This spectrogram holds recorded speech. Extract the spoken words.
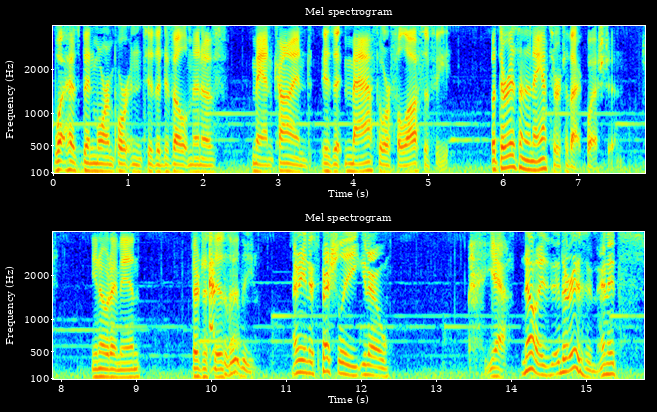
what has been more important to the development of mankind. Is it math or philosophy? But there isn't an answer to that question. You know what I mean? There just isn't. Absolutely. I mean, especially, you know, yeah. No, it, there isn't. And it's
